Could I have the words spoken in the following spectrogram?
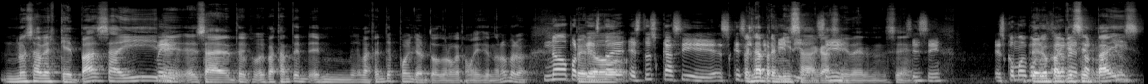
No sabes qué pasa ahí. Sí. o sea, es bastante, es bastante spoiler todo lo que estamos diciendo, ¿no? Pero, No, porque pero- esto, esto es casi. Es, que es la premisa casi sí. del. Sí. Sí, sí. Es como Pero para que relación. sepáis.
